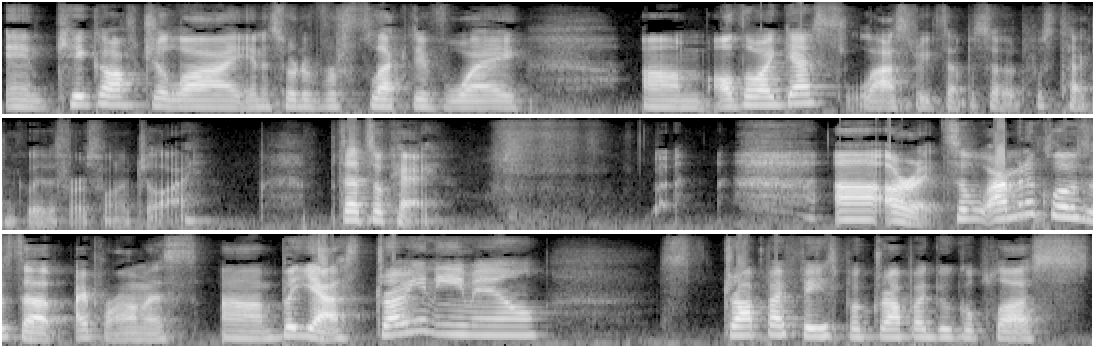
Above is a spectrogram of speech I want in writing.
and kick off July in a sort of reflective way. Um, although I guess last week's episode was technically the first one of July, but that's okay. uh, all right, so I'm gonna close this up. I promise. Um, but yes, drop me an email, drop by Facebook, drop by Google Plus,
